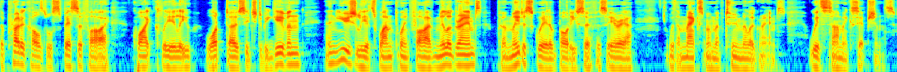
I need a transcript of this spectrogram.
the protocols will specify quite clearly what dosage to be given, and usually it's 1.5 milligrams per meter squared of body surface area with a maximum of 2 milligrams, with some exceptions.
